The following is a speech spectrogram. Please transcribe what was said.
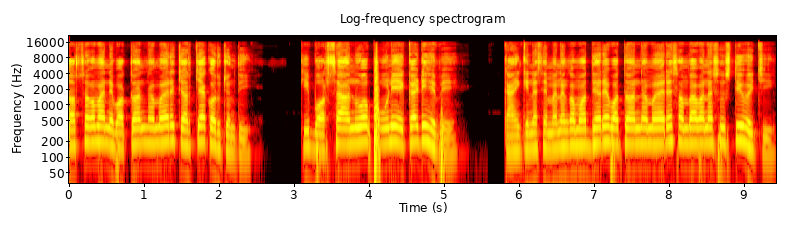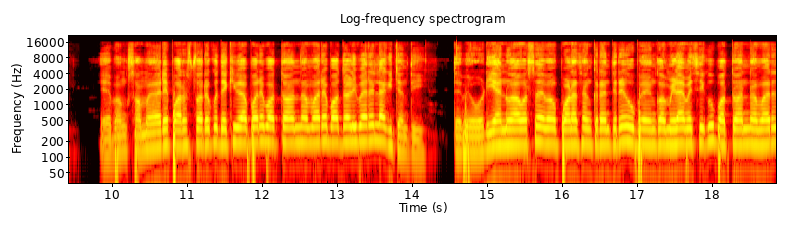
ଦର୍ଶକମାନେ ବର୍ତ୍ତମାନ ସମୟରେ ଚର୍ଚ୍ଚା କରୁଛନ୍ତି କି ବର୍ଷା ଅନୁଭବ ପୁଣି ଏକାଠି ହେବେ। କାହିଁକିନା ସେମାନଙ୍କ ମଧ୍ୟରେ ବର୍ତ୍ତମାନ ସମୟରେ ସମ୍ଭାବନା ସୃଷ୍ଟି ହୋଇଛି। ଏବଂ ସମୟରେ ପରସ୍ପରକୁ ଦେଖିବା ପରେ ବର୍ତ୍ତମାନ ସମୟରେ ବଦଳିବାରେ ଲାଗିଛନ୍ତି। ତେବେ ଓଡ଼ିଆ ନୂଆବର୍ଷ ଏବଂ ପଣା ସଂକ୍ରାନ୍ତିରେ ଉଭୟଙ୍କ ମିଳାମିଶିକୁ ବର୍ତ୍ତମାନ ସମୟରେ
